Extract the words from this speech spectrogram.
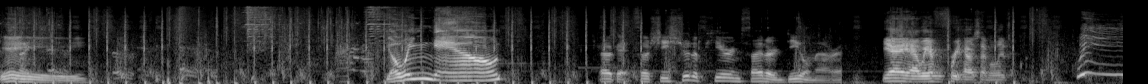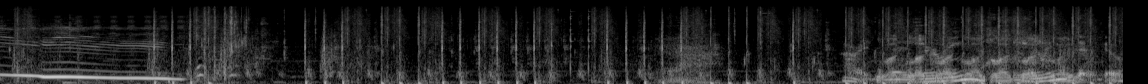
Yay. Going down. Okay, so she should appear inside our deal now, right? Yeah, yeah, we have a free house, I believe. Whee! All right. Glug, glug, There we go.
